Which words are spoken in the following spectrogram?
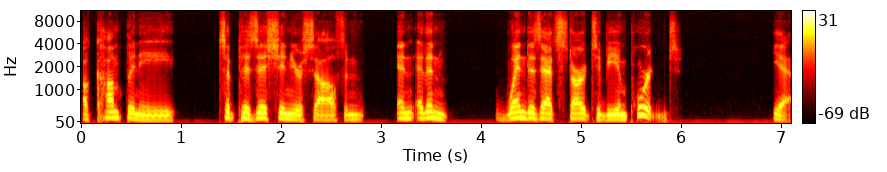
a company to position yourself? And, and, and then when does that start to be important? Yeah.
